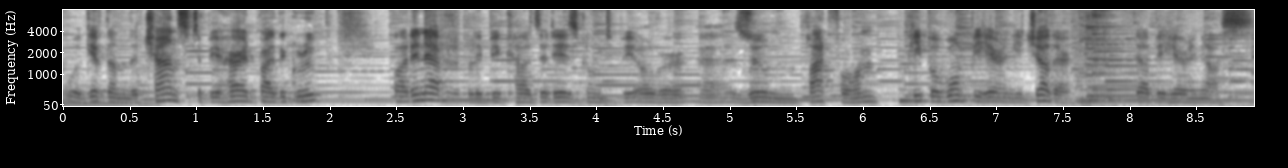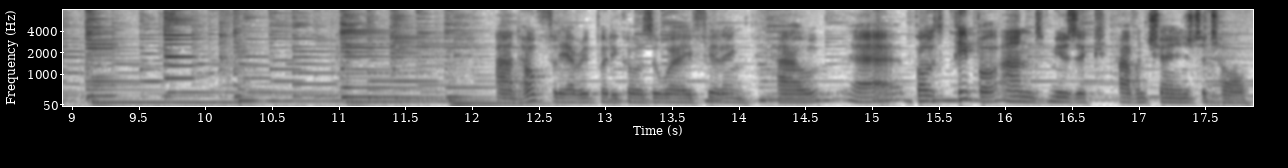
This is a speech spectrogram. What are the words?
we'll give them the chance to be heard by the group. But inevitably, because it is going to be over a Zoom platform, people won't be hearing each other, they'll be hearing us. And hopefully, everybody goes away feeling how uh, both people and music haven't changed at all.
